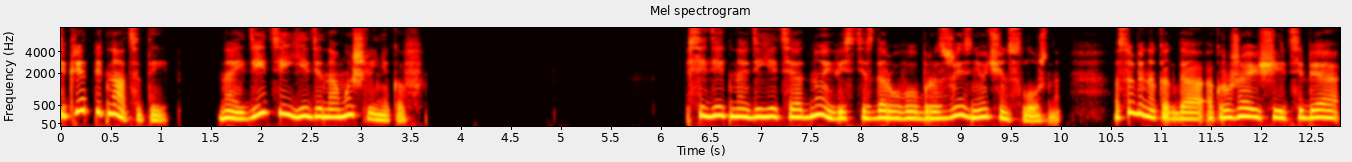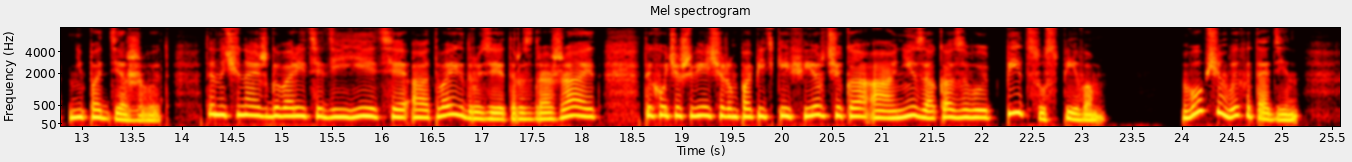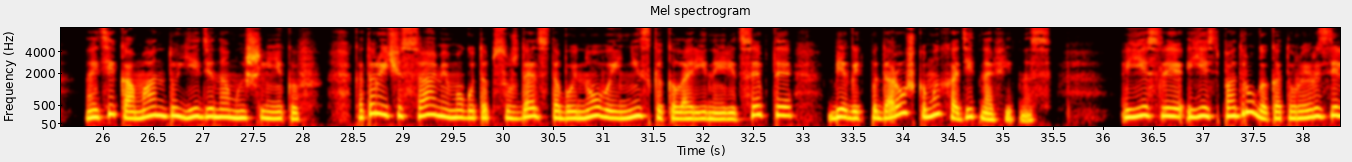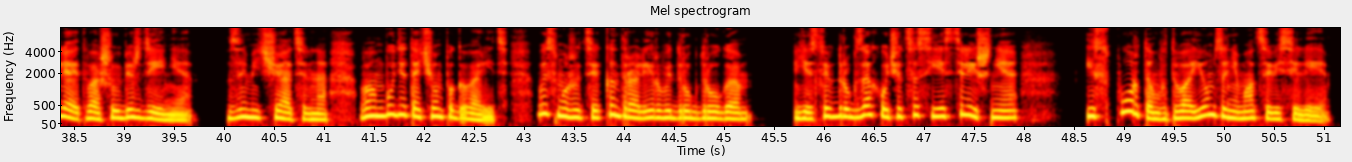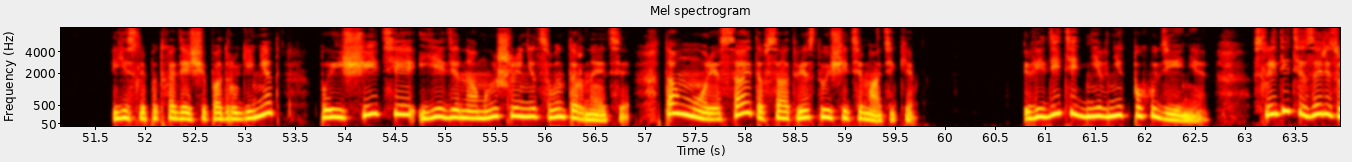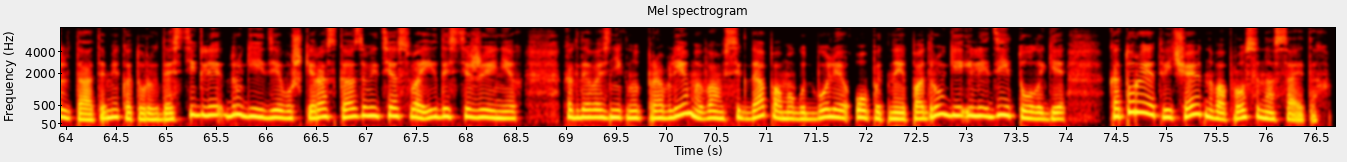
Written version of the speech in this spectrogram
Секрет пятнадцатый. Найдите единомышленников. Сидеть на диете одной и вести здоровый образ жизни очень сложно. Особенно, когда окружающие тебя не поддерживают. Ты начинаешь говорить о диете, а твоих друзей это раздражает. Ты хочешь вечером попить кефирчика, а они заказывают пиццу с пивом. В общем, выход один — найти команду единомышленников, которые часами могут обсуждать с тобой новые низкокалорийные рецепты, бегать по дорожкам и ходить на фитнес. Если есть подруга, которая разделяет ваши убеждения, замечательно, вам будет о чем поговорить. Вы сможете контролировать друг друга, если вдруг захочется съесть лишнее, и спортом вдвоем заниматься веселее. Если подходящей подруги нет, поищите единомышленниц в интернете. Там море сайтов соответствующей тематике. Ведите дневник похудения. Следите за результатами, которых достигли другие девушки, рассказывайте о своих достижениях. Когда возникнут проблемы, вам всегда помогут более опытные подруги или диетологи, которые отвечают на вопросы на сайтах.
